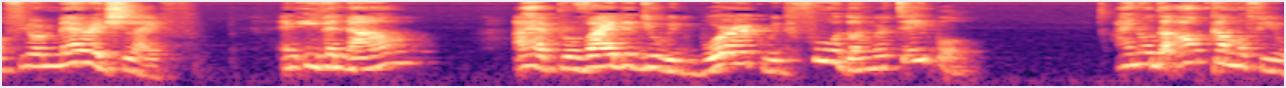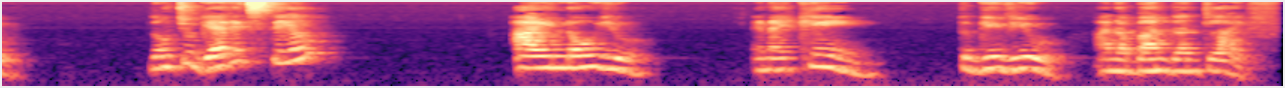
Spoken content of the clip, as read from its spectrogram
of your marriage life. And even now, I have provided you with work, with food on your table. I know the outcome of you. Don't you get it still? I know you, and I came to give you an abundant life.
